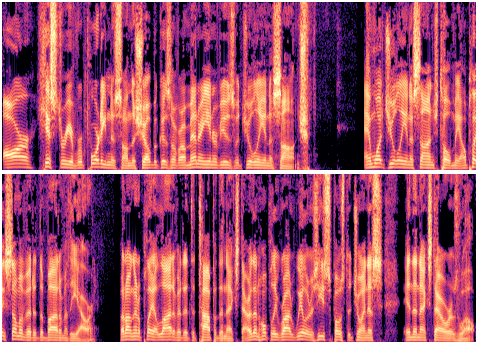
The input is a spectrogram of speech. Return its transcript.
our history of reporting this on the show because of our many interviews with Julian Assange and what Julian Assange told me. I'll play some of it at the bottom of the hour, but I'm going to play a lot of it at the top of the next hour. Then hopefully Rod Wheeler is he's supposed to join us in the next hour as well,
